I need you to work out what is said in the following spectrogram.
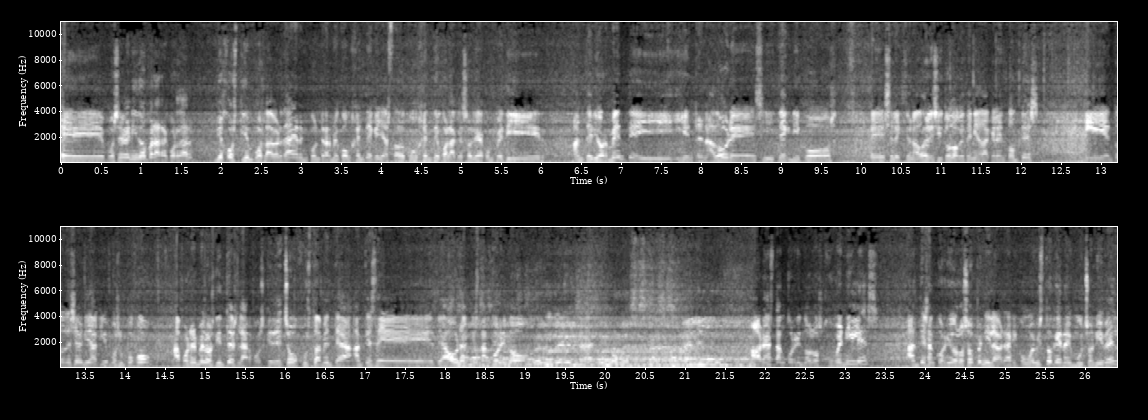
eh, pues he venido para recordar viejos tiempos, la verdad, encontrarme con gente que ya ha estado con gente con la que solía competir anteriormente y, entrenadores y técnicos, eh, seleccionadores y todo que tenía de aquel entonces. Y entonces he venido aquí pues un poco a ponerme los dientes largos, que de hecho justamente antes de ahora que están corriendo ahora están corriendo los juveniles, antes han corrido los Open y la verdad que como he visto que no hay mucho nivel,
